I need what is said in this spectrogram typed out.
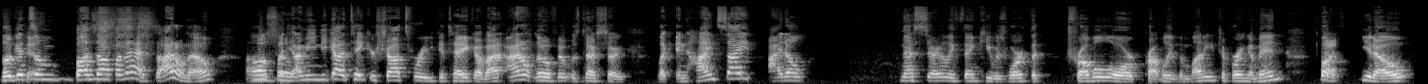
they'll get Yeah. some buzz off of that. So I don't know. Um, Also- but I mean, you got to take your shots where you could take them. I, I don't know if it was necessary. like in hindsight. I don't necessarily think he was worth the trouble or probably the money to bring him in. But you know,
